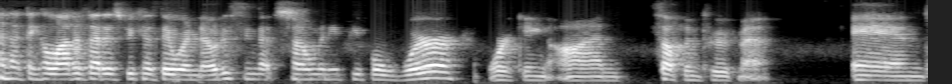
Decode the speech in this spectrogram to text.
and I think a lot of that is because they were noticing that so many people were working on self improvement. And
